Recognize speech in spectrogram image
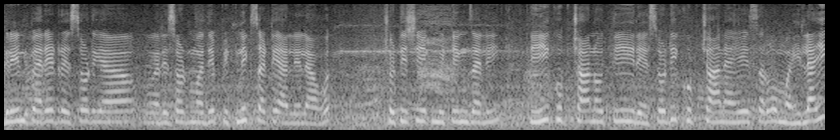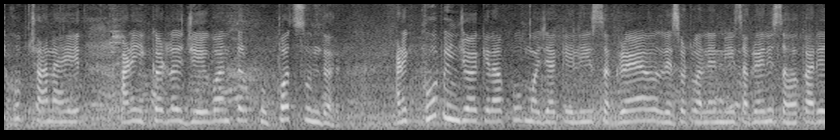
ग्रीन पॅरेड रिसॉर्ट या रिसॉर्टमध्ये पिकनिकसाठी आलेले आहोत. छोटीशी एक मीटिंग झाली. तीही खूप छान होती. रेसॉर्टही खूप छान आहे. सर्व महिलाही खूप छान आहेत. आणि इकडलं जेवण तर खूपच सुंदर. आणि खूप एन्जॉय केला खूप मजा केली. सगळ्या रेसॉर्टवाल्यांनी सगळ्यांनी सहकार्य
